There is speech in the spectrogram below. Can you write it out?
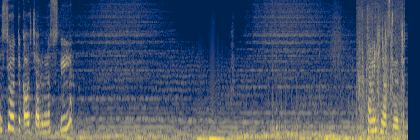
እስቲ የወጡ እቃዎች አሉ፣ እነሱ ሌለ ከመኪና ውስጥ ነው የወጣው።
